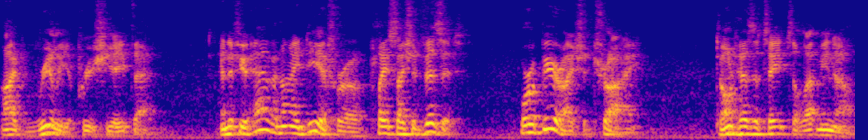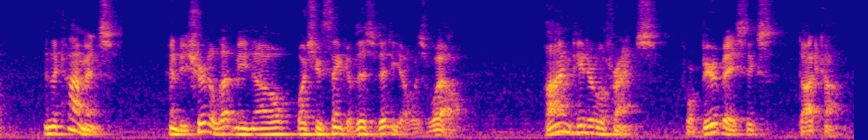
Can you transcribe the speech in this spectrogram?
I'd really appreciate that. And if you have an idea for a place I should visit or a beer I should try, don't hesitate to let me know in the comments. And be sure to let me know what you think of this video as well. I'm Peter LaFrance for BeerBasics.com.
